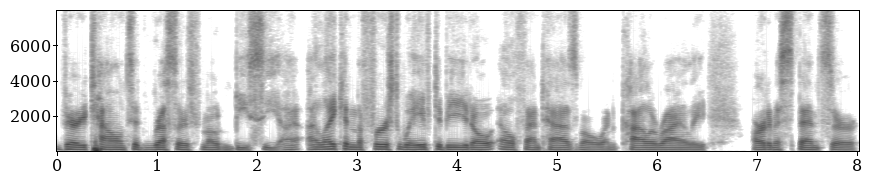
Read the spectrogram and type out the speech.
very talented wrestlers from out in bc i, I like in the first wave to be you know el phantasmo and kyle o'reilly Artemis Spencer,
